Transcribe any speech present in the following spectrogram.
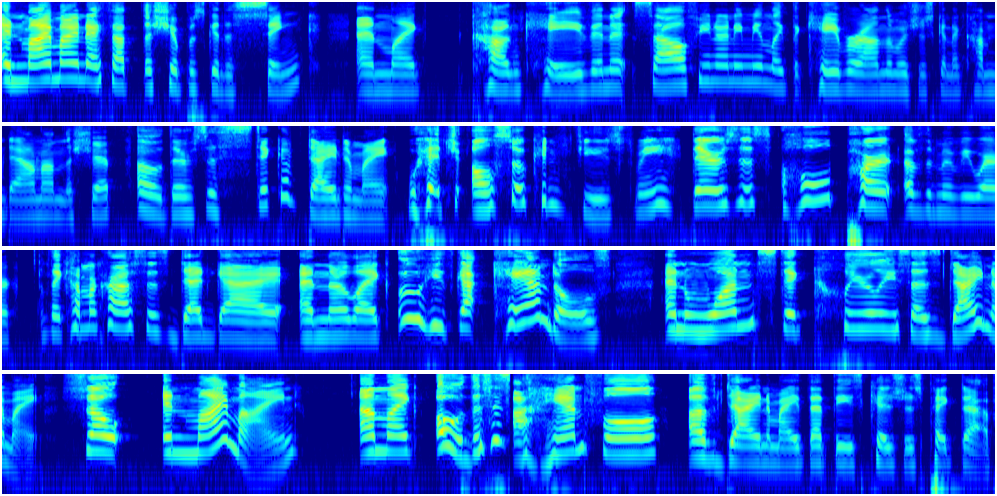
in my mind, I thought the ship was gonna sink and like concave in itself. You know what I mean? Like the cave around them was just gonna come down on the ship. Oh, there's a stick of dynamite, which also confused me. There's this whole part of the movie where they come across this dead guy and they're like, "Ooh, he's got candles," and one stick clearly says dynamite. So in my mind. I'm like, oh, this is a handful of dynamite that these kids just picked up,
